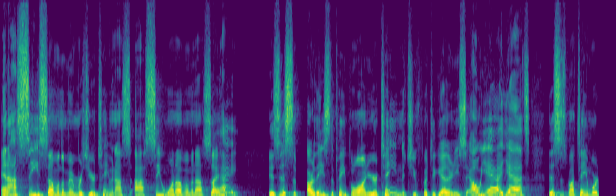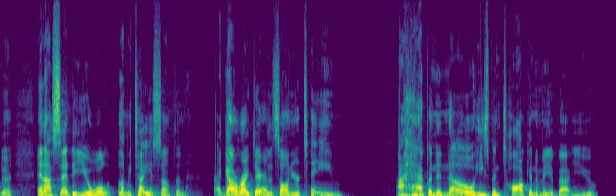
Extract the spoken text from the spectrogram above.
and I see some of the members of your team and I, I see one of them and I say, hey, is this are these the people on your team that you've put together? And you say oh yeah yeah this is my team we're doing and i said to you well let me tell you something. That guy right there that's on your team i happen to know he's been talking to me about you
